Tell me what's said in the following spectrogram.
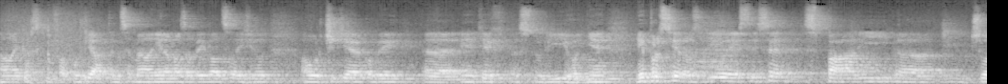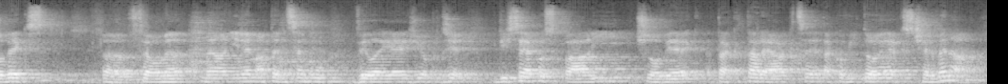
na, lékařské fakultě a ten se melaninama zabýval celý život a určitě jakoby, je těch studií hodně. Je prostě rozdíl, jestli se spálí člověk s feomelaninem a ten se mu vyleje, že jo? protože když se jako spálí člověk, tak ta reakce je takový to, jak zčervená.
